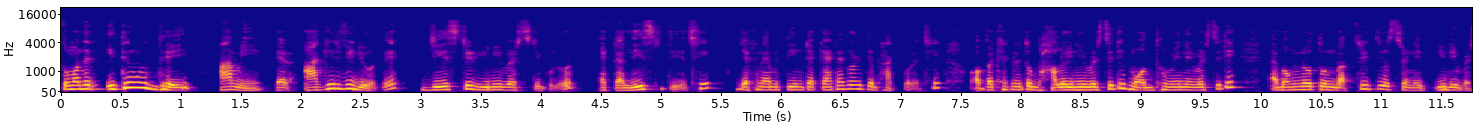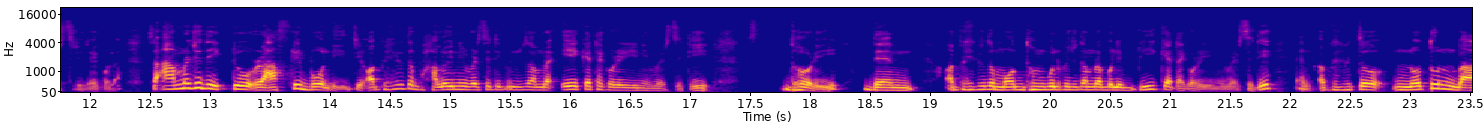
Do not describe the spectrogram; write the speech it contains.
তোমাদের ইতিমধ্যেই আমি এর আগের ভিডিওতে জিএসটির ইউনিভার্সিটিগুলোর একটা লিস্ট দিয়েছি, যেখানে আমি তিনটা ক্যাটাগরিতে ভাগ করেছি। অপেক্ষাকৃত ভালো ইউনিভার্সিটি মধ্যম ইউনিভার্সিটি এবং নতুন বা তৃতীয় শ্রেণির ইউনিভার্সিটি যেগুলো। সো আমরা যদি একটু রাফলি বলি যে, অপেক্ষাকৃত ভালো ইউনিভার্সিটিগুলো যদি আমরা এ ক্যাটাগরির ইউনিভার্সিটি ধরি দেন অপেক্ষাকৃত মধ্যমগুলোকে যদি আমরা বলি বি ক্যাটাগরি ইউনিভার্সিটি অপেক্ষাকৃত নতুন বা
